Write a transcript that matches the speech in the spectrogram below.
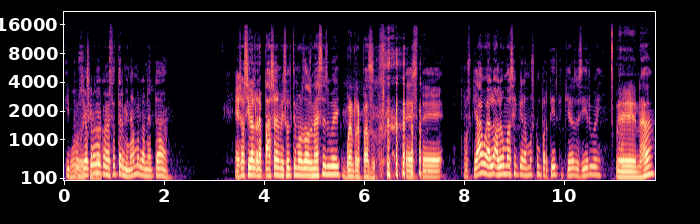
y pues yo creo que con esto terminamos, la neta. Eso ha sido el repaso de mis últimos dos meses, güey. Buen repaso. este, pues ya, güey, algo, algo más que queramos compartir, que quieras decir, güey. Eh, nada,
